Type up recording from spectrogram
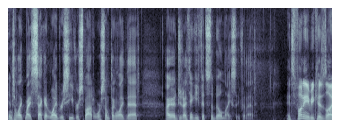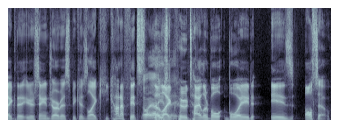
into like my second wide receiver spot or something like that. I, dude, I think he fits the bill nicely for that. it's funny because like that you're saying Jarvis because like he kind of fits Oh, I the like who Tyler Bo- Boyd is also.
